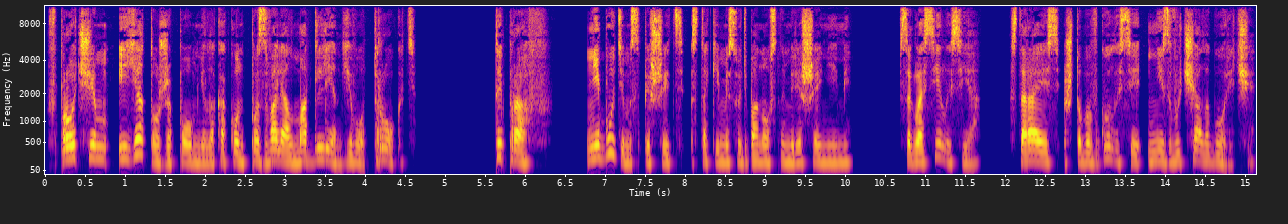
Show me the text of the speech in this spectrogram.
Впрочем, и я тоже помнила, как он позволял Мадлен его трогать. «Ты прав. Не будем спешить с такими судьбоносными решениями», — согласилась я, стараясь, чтобы в голосе не звучало горечи.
